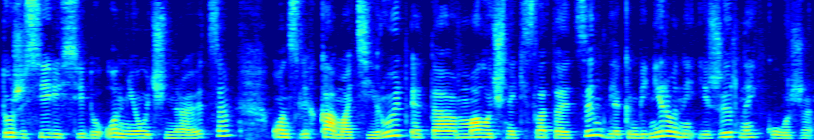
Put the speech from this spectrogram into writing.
тоже серии Сиду. Он мне очень нравится. Он слегка матирует. Это молочная кислота и цинк для комбинированной и жирной кожи.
